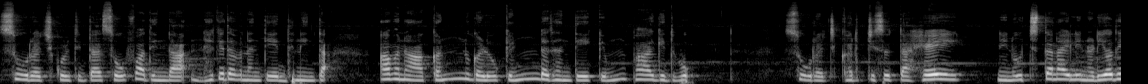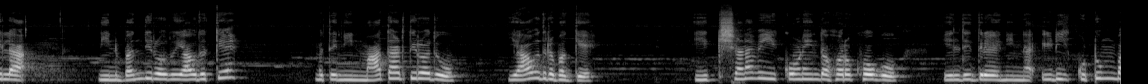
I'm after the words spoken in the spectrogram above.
ಸೂರಜ್ ಕುಳಿತಿದ್ದ ಸೋಫಾದಿಂದ ನೆಗೆದವನಂತೆ ಎದ್ದು ನಿಂತ ಅವನ ಕಣ್ಣುಗಳು ಕೆಂಡದಂತೆ ಕೆಂಪಾಗಿದ್ವು. ಸೂರಜ್ ಖರ್ಚಿಸುತ್ತಾ ಹೇಯ್ ನೀನು ಉಚಿತನ ಇಲ್ಲಿ ನಡೆಯೋದಿಲ್ಲ. ನೀನು ಬಂದಿರೋದು ಯಾವುದಕ್ಕೆ? ಮತ್ತು ನೀನು ಮಾತಾಡ್ತಿರೋದು? ಯಾವುದ್ರ ಬಗ್ಗೆ? ಈ ಕ್ಷಣವೇ ಈ ಕೋಣೆಯಿಂದ ಹೊರಗೆ ಹೋಗು. ಇಲ್ದಿದ್ರೆ ನಿನ್ನ ಇಡೀ ಕುಟುಂಬ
